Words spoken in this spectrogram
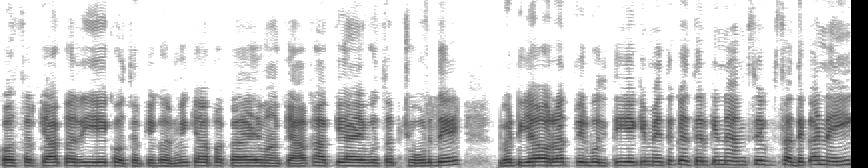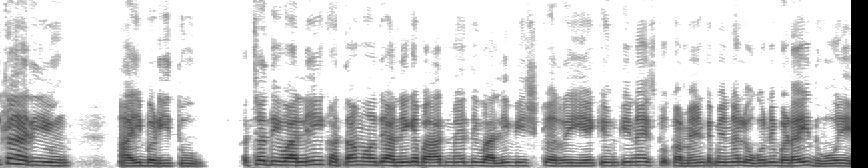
कौसर क्या कर रही है, कौसर के घर में क्या पका है, वहाँ क्या खा के आए वो सब छोड़ दे। घटिया औरत फिर बोलती है कि, मैं तो कौसर के नाम से सदका नहीं खा रही हूँ। आई बड़ी तू। अच्छा दिवाली ख़त्म हो जाने के बाद मैं दिवाली विश कर रही है, क्योंकि ना इसको कमेंट में ना लोगों ने बड़ा ही धोए।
